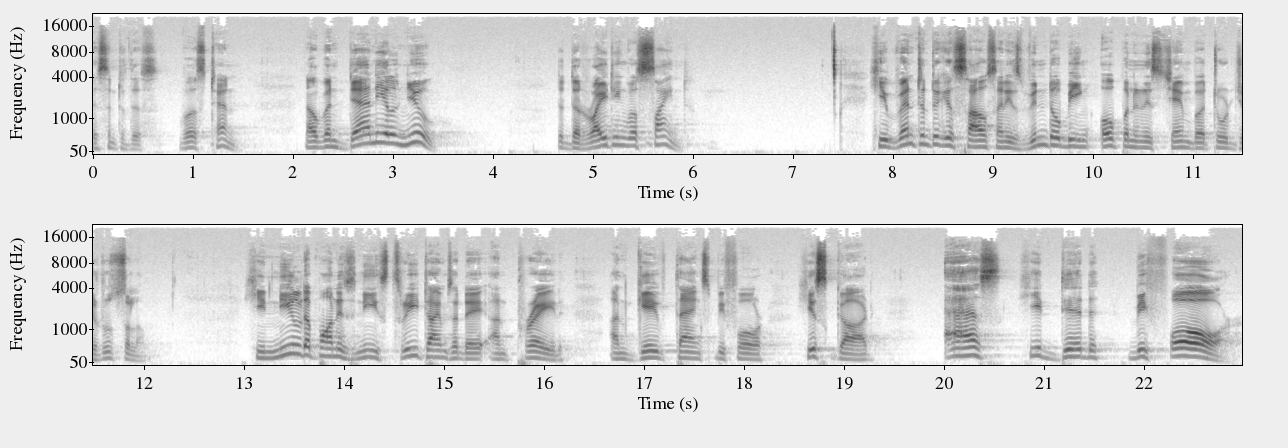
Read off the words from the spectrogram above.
Listen to this. Verse 10. Now, when Daniel knew that the writing was signed, he went into his house, and his window being open in his chamber toward Jerusalem, he kneeled upon his knees three times a day and prayed and gave thanks before his God as he did before.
